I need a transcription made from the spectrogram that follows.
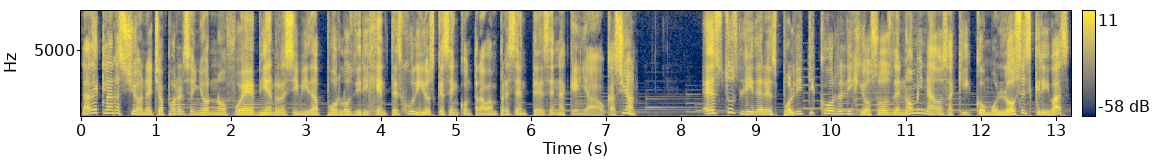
La declaración hecha por el Señor no fue bien recibida por los dirigentes judíos que se encontraban presentes en aquella ocasión. Estos líderes políticos religiosos denominados aquí como los escribas,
